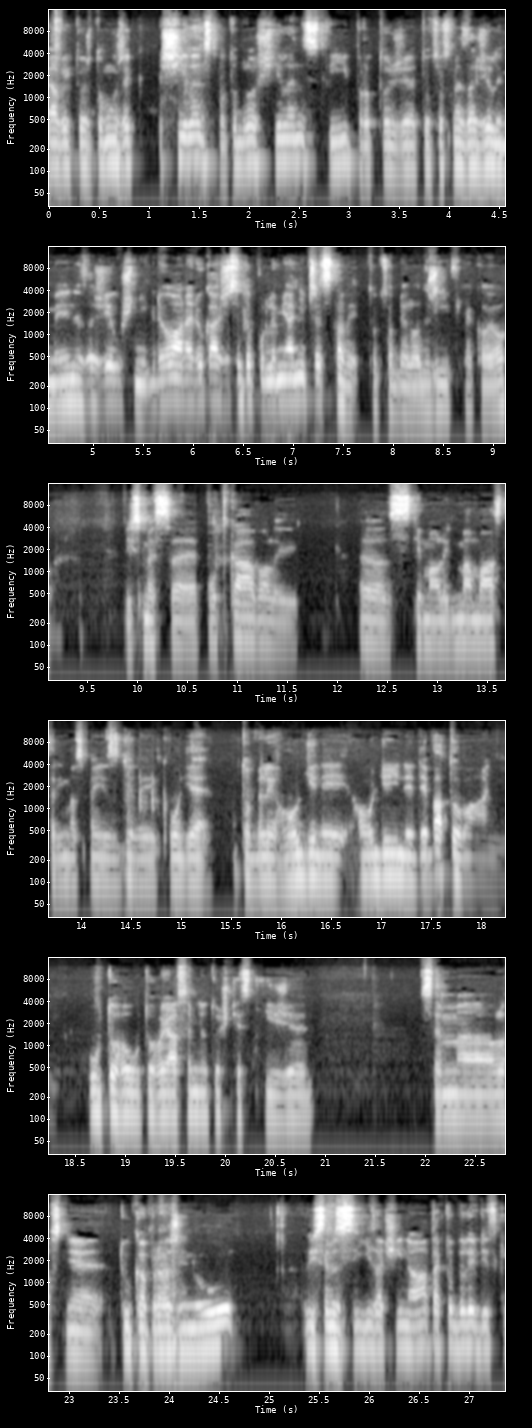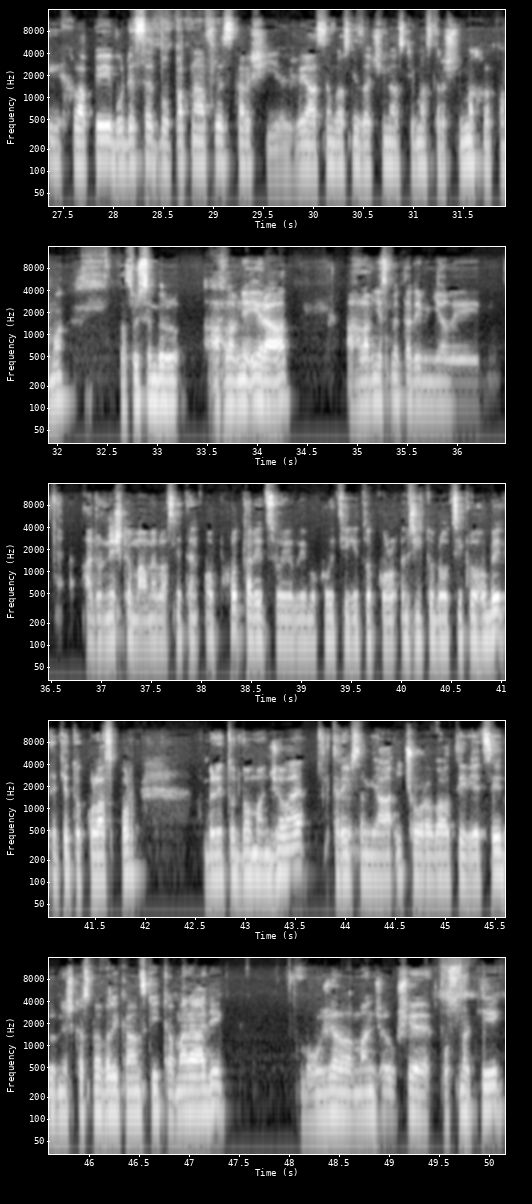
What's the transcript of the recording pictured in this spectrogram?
já bych to tomu řekl, šílenstvo. To bylo šílenství, protože to, co jsme zažili my, nezažije už nikdo a nedokáže si to podle mě ani představit, to, co bylo dřív, jako jo. Když jsme se potkávali uh, s těma lidmama, s kterými jsme jezdili k vodě, to byly hodiny, hodiny debatování. U toho, u toho já jsem měl to štěstí, že jsem uh, vlastně tu kaprařinu když jsem s ní začínal, tak to byly vždycky chlapy o 10, o 15 let starší, takže já jsem vlastně začínal s těma staršíma chlapama, za což jsem byl a hlavně i rád. A hlavně jsme tady měli, a do dneška máme vlastně ten obchod tady, co je v Libochovicích, je to kol, dřív to bylo cyklohobby, teď je to kola sport. Byli to dva manželé, kterým jsem já i čoroval ty věci, do dneška jsme velikánský kamarádi. Bohužel manžel už je po smrti,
